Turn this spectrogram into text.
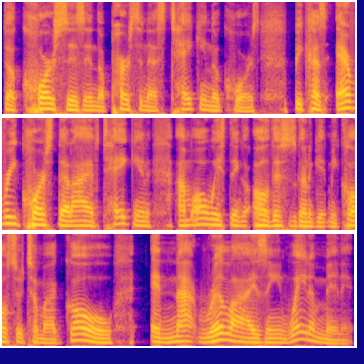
the courses and the person that's taking the course because every course that I have taken, I'm always thinking, oh, this is going to get me closer to my goal and not realizing, wait a minute.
